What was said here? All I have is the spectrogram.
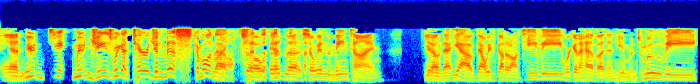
And Mutant Ge- Mutant Genes, we got Terrigen Mist. Come on now. so in the so in the meantime, You know, now, yeah, now we've got it on TV. We're going to have an Inhumans movie.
